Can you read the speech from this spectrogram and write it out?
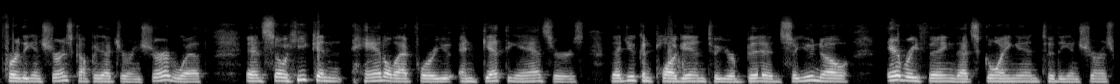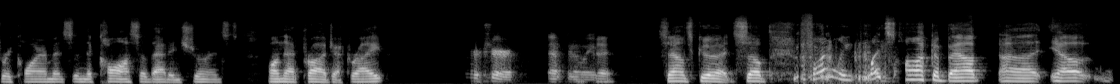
for the insurance company that you're insured with and so he can handle that for you and get the answers that you can plug into your bid so you know everything that's going into the insurance requirements and the cost of that insurance on that project right for sure definitely okay. Sounds good. So, finally, let's talk about uh, you know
